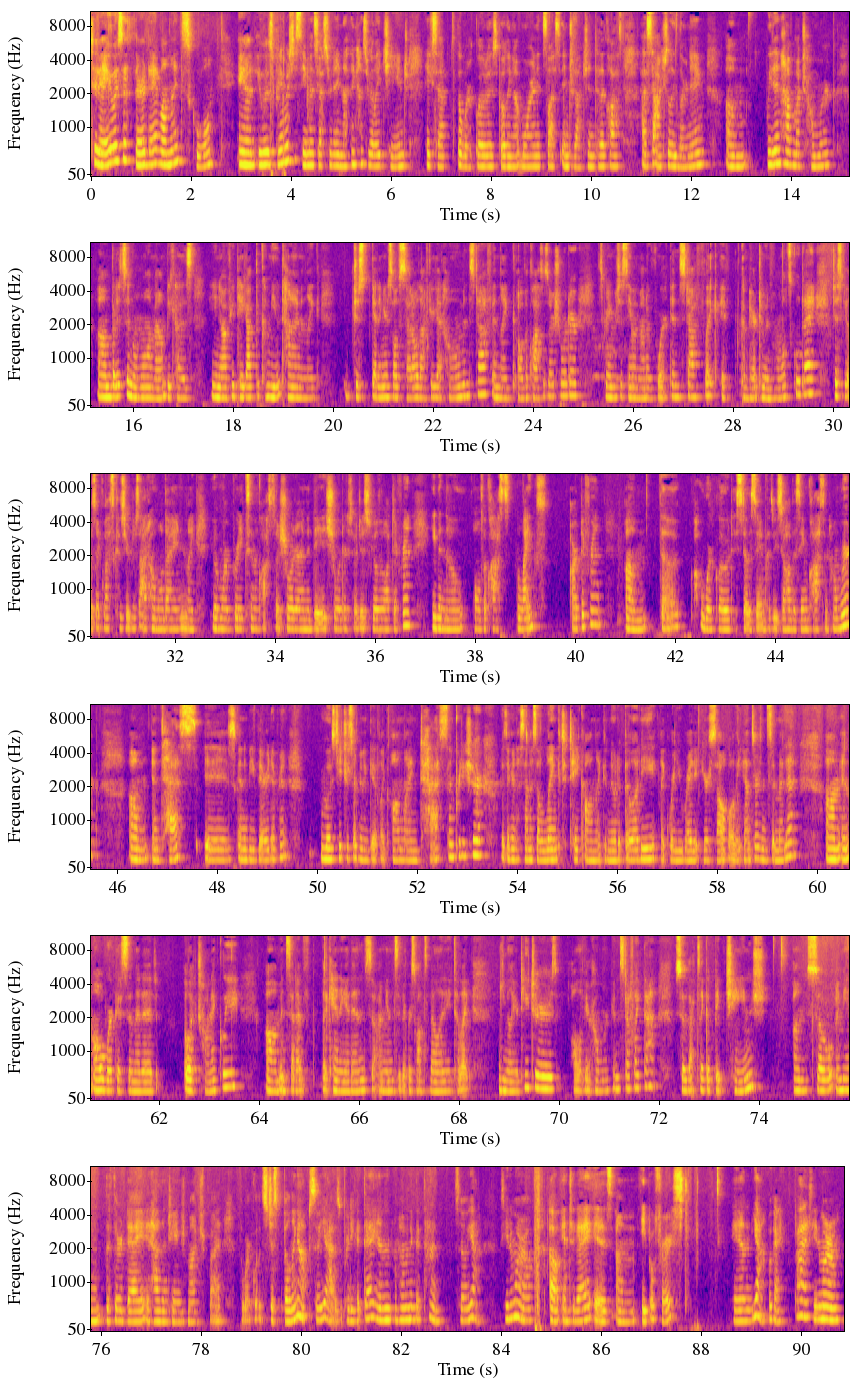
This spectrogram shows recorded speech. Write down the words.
Today was the third day of online school, and it was pretty much the same as yesterday. Nothing has really changed except the workload is building up more and it's less introduction to the class as to actually learning. Um, we didn't have much homework, um, but it's a normal amount because, you know, if you take out the commute time and like just getting yourself settled after you get home and stuff, and like all the classes are shorter, it's pretty much the same amount of work and stuff. Like, if compared to a normal school day just feels like less because you're just at home all day and like you have more breaks and the classes are shorter and the day is shorter so it just feels a lot different even though all the class lengths are different. Um, the workload is still the same because we still have the same class and homework. Um, and tests is going to be very different most teachers are going to give like online tests i'm pretty sure. Or they're going to send us a link to take on like a notability like where you write it yourself all the answers and submit it. Um, and all work is submitted electronically um, instead of like handing it in. So i mean it's a big responsibility to like email your teachers all of your homework and stuff like that. So that's like a big change um, so i mean the third day it hasn't changed much but the workload's just building up. So yeah, it was a pretty good day and I'm having a good time. So yeah, see you tomorrow. Oh, and today is um, April 1st. And yeah, okay. Bye. See you tomorrow.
